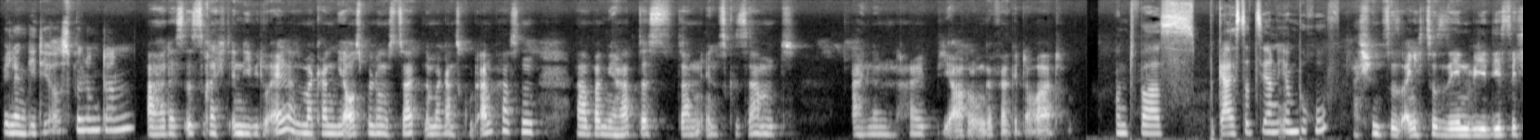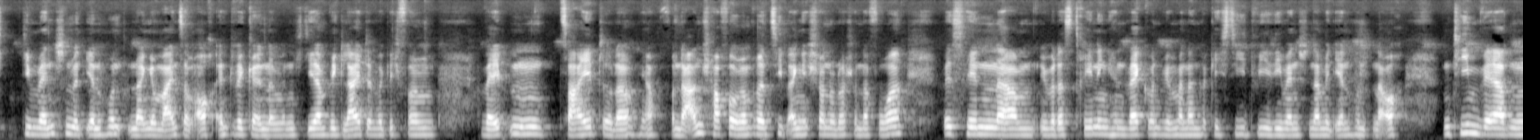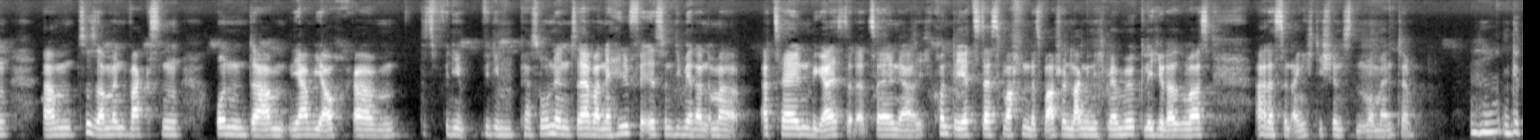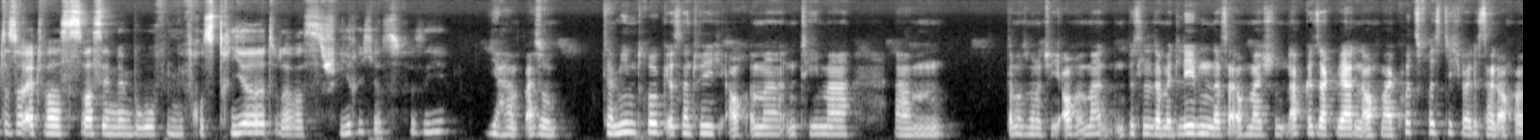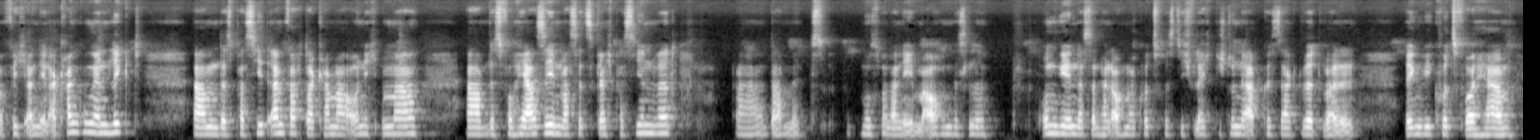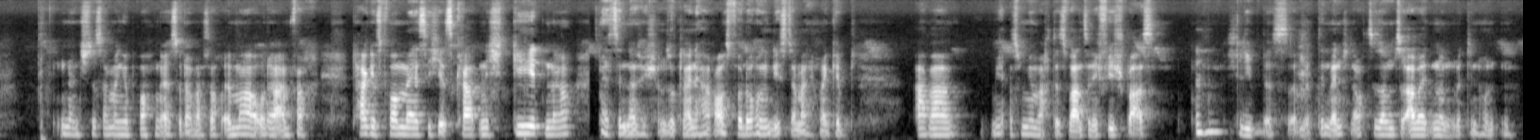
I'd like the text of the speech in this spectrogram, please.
Wie lange geht die Ausbildung dann? Ah, das ist recht individuell. Also man kann die Ausbildungszeiten immer ganz gut anpassen. Aber bei mir hat das dann insgesamt eineinhalb Jahre ungefähr gedauert. Und was begeistert Sie an Ihrem Beruf? Ich finde es eigentlich zu sehen, wie die sich die Menschen mit ihren Hunden dann gemeinsam auch entwickeln. Und wenn ich die dann begleite, wirklich vom Welpenzeit oder ja, von der Anschaffung im Prinzip eigentlich schon oder schon davor bis hin ähm, über das Training hinweg und wie man dann wirklich sieht, wie die Menschen da mit ihren Hunden auch ein Team werden, ähm, zusammenwachsen und ähm, ja, wie auch ähm, das für die, für die Personen selber eine Hilfe ist und die mir dann immer erzählen, begeistert erzählen, ja, ich konnte jetzt das machen, das war schon lange nicht mehr möglich oder sowas. Ah, das sind eigentlich die schönsten Momente. Mhm. Gibt es so etwas, was Sie in dem Beruf irgendwie frustriert oder was schwierig ist für Sie? Ja, also Termindruck ist natürlich auch immer ein Thema. Ähm, da muss man natürlich auch immer ein bisschen damit leben, dass auch mal Stunden abgesagt werden, auch mal kurzfristig, weil das halt auch häufig an den Erkrankungen liegt. Ähm, das passiert einfach, da kann man auch nicht immer ähm, das vorhersehen, was jetzt gleich passieren wird. Äh, damit muss man dann eben auch ein bisschen umgehen, dass dann halt auch mal kurzfristig vielleicht eine Stunde abgesagt wird, weil irgendwie kurz vorher ein Mensch zusammengebrochen ist oder was auch immer oder einfach tagesformmäßig es gerade nicht geht. Ne? Es sind natürlich schon so kleine Herausforderungen, die es da manchmal gibt. Aber mir, also mir macht das wahnsinnig viel Spaß. Mhm. Ich liebe das, äh, mit den Menschen auch zusammenzuarbeiten und mit den Hunden.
